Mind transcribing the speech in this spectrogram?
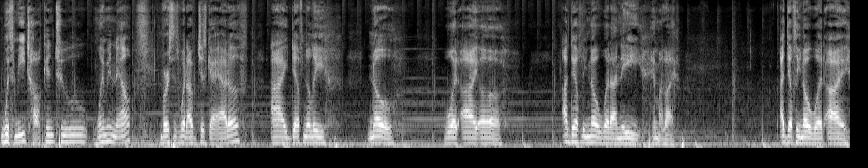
with me talking to women now versus what I've just got out of, I definitely know what I uh I definitely know what I need in my life. I definitely know what I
